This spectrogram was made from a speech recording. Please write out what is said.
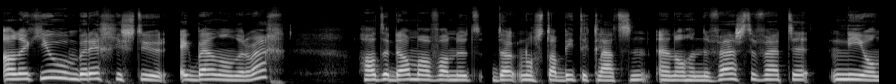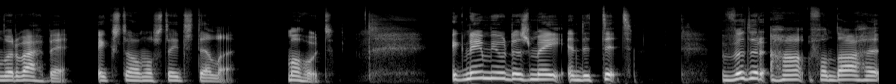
Als ik jou een berichtje stuur, ik ben onderweg, had er dan maar vanuit dat ik nog stabiel te klatsen en nog in de verste verte niet onderweg ben. Ik sta nog steeds stil. Maar goed. Ik neem jou dus mee in de tit. We gaan vandaag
